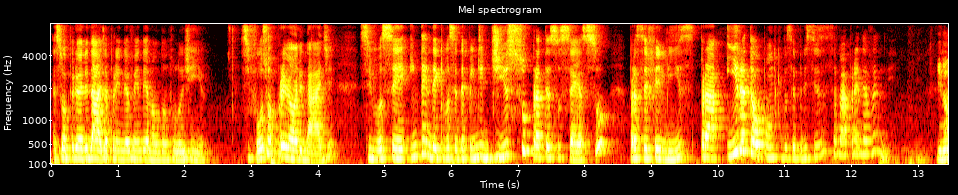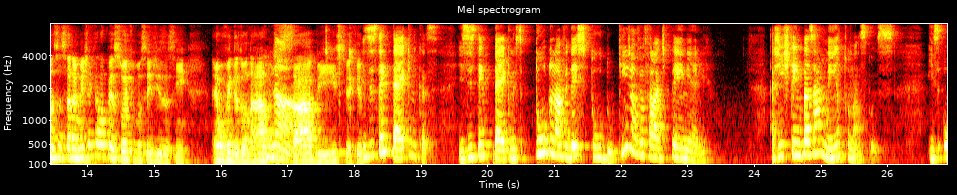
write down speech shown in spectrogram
É sua prioridade aprender a vender na odontologia? Se for sua prioridade, se você entender que você depende disso para ter sucesso, para ser feliz, para ir até o ponto que você precisa, você vai aprender a vender. E não necessariamente aquela pessoa que você diz assim, é um vendedor nato, não. sabe isso e aquilo. Existem técnicas. Existem técnicas. Tudo na vida é estudo. Quem já ouviu falar de PNL? A gente tem embasamento nas coisas. O,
